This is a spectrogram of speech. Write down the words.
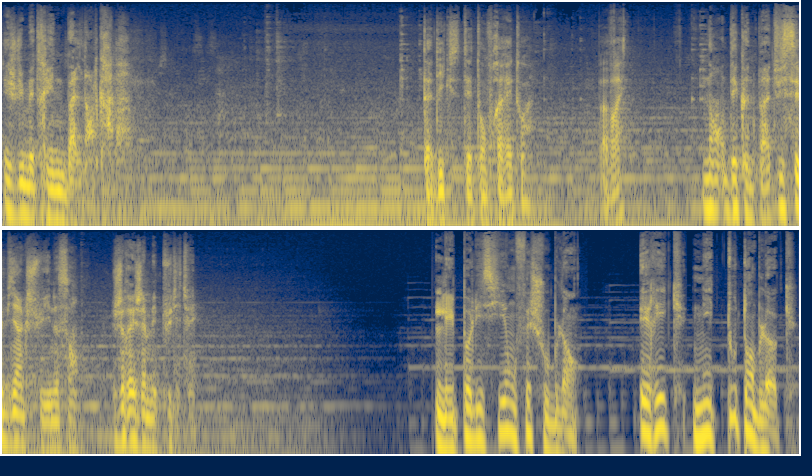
Et je lui mettrai une balle dans le crâne. T'as dit que c'était ton frère et toi? Pas vrai? Non, déconne pas, tu sais bien que je suis innocent. J'aurais jamais pu les tuer. Les policiers ont fait chou blanc. Eric nie tout en bloc.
